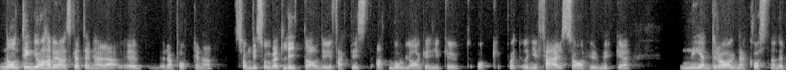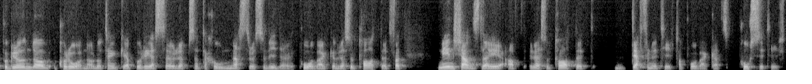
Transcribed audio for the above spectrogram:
Någonting jag hade önskat i den här äh, rapporterna som vi såg väldigt lite av, det är ju faktiskt att bolagen gick ut och på ett ungefär sa hur mycket neddragna kostnader på grund av corona, och då tänker jag på resor, representation, mäster och så vidare, påverkade resultatet. För att min känsla är att resultatet definitivt har påverkats positivt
